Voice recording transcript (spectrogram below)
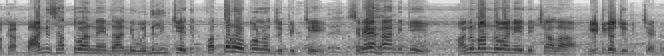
ఒక బానిసత్వం అనే దాన్ని వదిలించేది కొత్త రూపంలో చూపించి స్నేహానికి అనుబంధం అనేది చాలా నీట్గా చూపించాడు.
